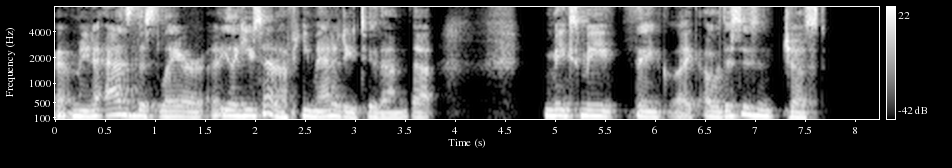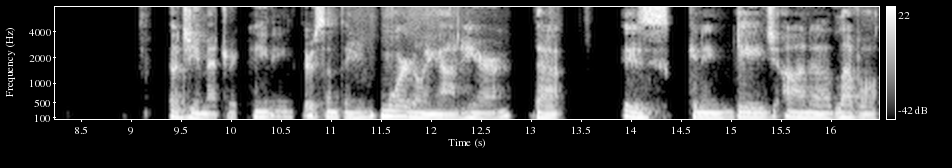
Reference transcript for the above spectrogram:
I mean, it adds this layer, like you said, of humanity to them that makes me think like, oh, this isn't just a geometric painting. There's something more going on here that is can engage on a level.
